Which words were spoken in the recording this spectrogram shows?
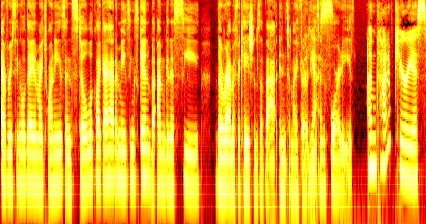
every single day in my 20s and still look like I had amazing skin, but I'm going to see the ramifications of that into my 30s and 40s. I'm kind of curious.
